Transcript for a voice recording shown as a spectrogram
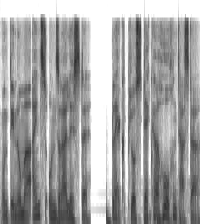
Und die Nummer 1 unserer Liste. Black Plus Decker Hochentaster.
